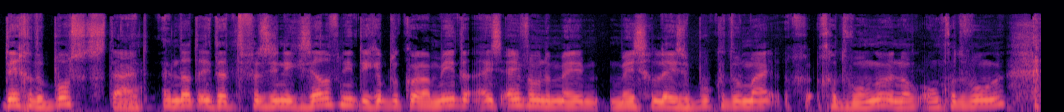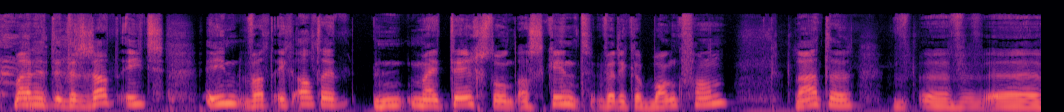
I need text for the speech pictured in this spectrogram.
tegen de borst stuit. En dat, dat verzin ik zelf niet. Ik heb de Koran meer... is een van de me- meest gelezen boeken door mij ge- gedwongen en ook ongedwongen. Maar het, er zat iets in wat ik altijd mij tegenstond. Als kind werd ik er bang van. Later uh, uh,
